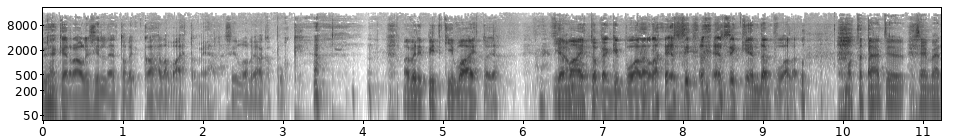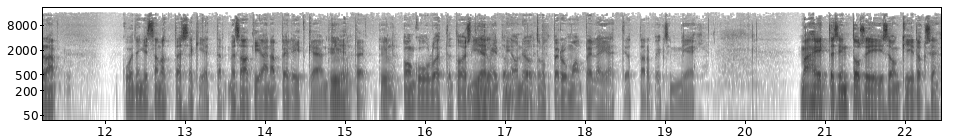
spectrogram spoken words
Yhden kerran oli silleen, että oli kahdella vaihtomiehellä. Silloin oli aika puhki. Mä vedin pitkiä vaihtoja. Ja vaihtopenkin puolella ensi kentän puolella. Mutta täytyy sen verran kuitenkin sanoa tässäkin, että me saatiin aina pelit käyntiin. Kyllä, että kyllä. On kuullut, että toiset jengit niin on pelit. joutunut perumaan pelejä, että ole tarpeeksi miehiä. Mä heittäisin tosi ison kiitoksen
